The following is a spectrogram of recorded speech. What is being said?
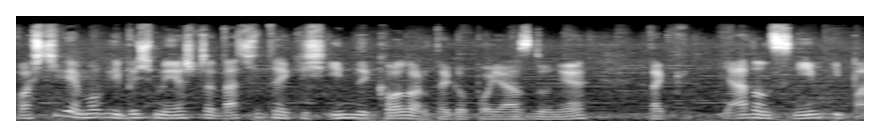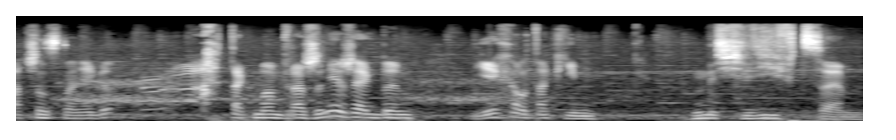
Właściwie moglibyśmy jeszcze dać tutaj jakiś inny kolor tego pojazdu, nie? Tak jadąc nim i patrząc na niego, ach, tak mam wrażenie, że jakbym jechał takim myśliwcem,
